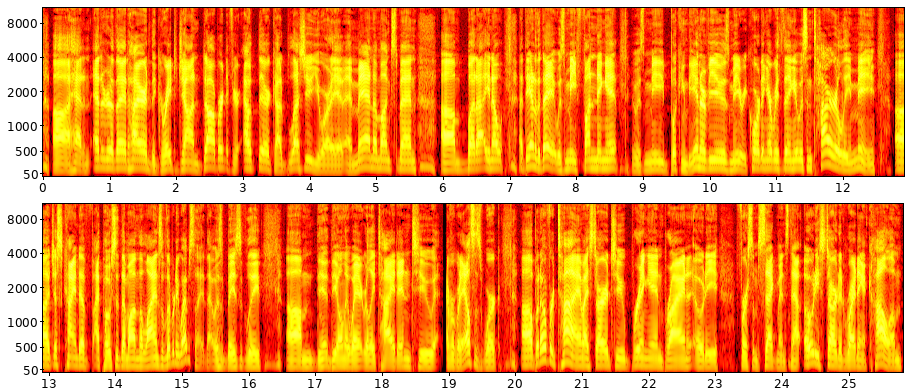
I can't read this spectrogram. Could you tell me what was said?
Uh, I had an editor that I had hired, the great John Daubert. If you're out there, God bless you. You are a, a man amongst men. Um, but you know, at the end of the day, it was me funding it. It was me booking the interviews, me recording everything. It was entirely me. Uh, just kind of, I posted them on the Lions of Liberty website. That was basically um, the, the only way it really tied into everybody else's work. Uh, but over time, I started to bring in Brian and Odie for some segments. Now, Odie started writing a column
